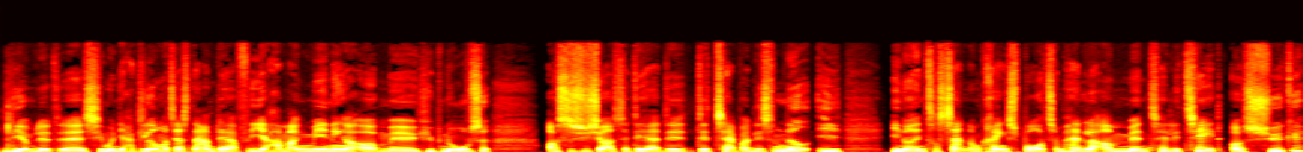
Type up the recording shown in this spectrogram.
lige om lidt, øh, Simon. Jeg har glædet mig til at snakke om det her, fordi jeg har mange meninger om øh, hypnose, og så synes jeg også, at det her, det, det taber ligesom ned i, i noget interessant omkring sport, som handler om mentalitet og psyke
